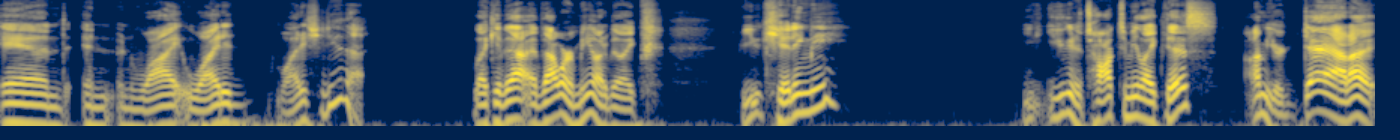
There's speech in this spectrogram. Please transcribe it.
And and and why why did why did she do that? Like if that if that were me, I'd be like, "Are you kidding me? You, you're gonna talk to me like this? I'm your dad. I,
